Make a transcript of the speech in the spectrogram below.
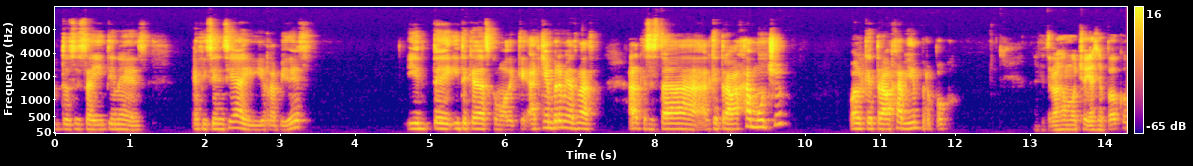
Entonces ahí tienes eficiencia y rapidez. Y te, y te quedas como de que, ¿a quién premias más? ¿Al que se está, al que trabaja mucho? ¿O al que trabaja bien pero poco? El que trabaja mucho y hace poco,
